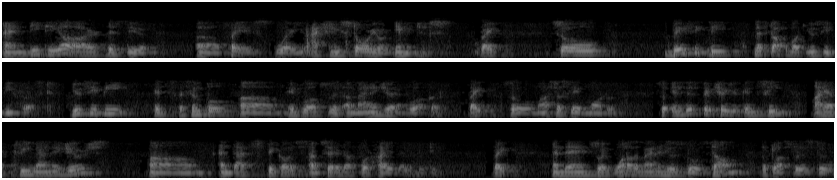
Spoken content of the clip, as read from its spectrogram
And DTR is the uh, place where you actually store your images, right? So basically, let's talk about UCP first. UCP, it's a simple, uh, it works with a manager and worker, right? So master-slave model. So in this picture, you can see I have three managers, um, and that's because I've set it up for high availability, right? And then, so if one of the managers goes down, the cluster is still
